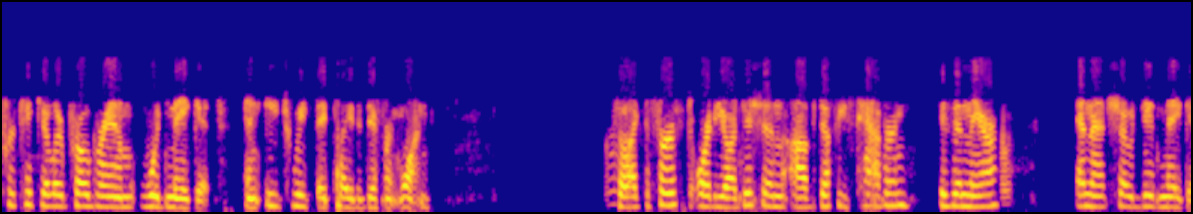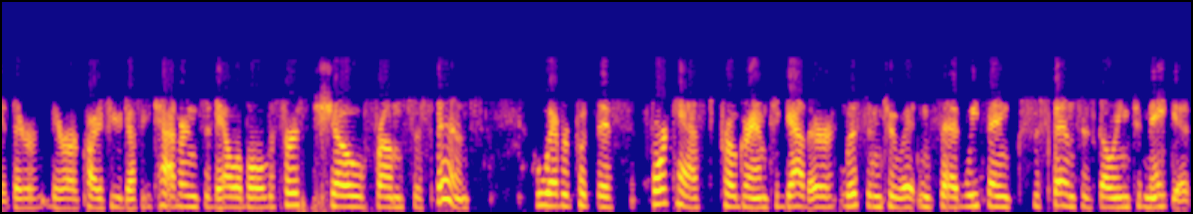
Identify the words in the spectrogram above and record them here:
particular program would make it, and each week they played a different one. So like the first or the audition of Duffy's Tavern is in there. Uh-huh. And that show did make it. There there are quite a few Duffy Taverns available. The first show from Suspense, whoever put this forecast program together listened to it and said, We think Suspense is going to make it.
